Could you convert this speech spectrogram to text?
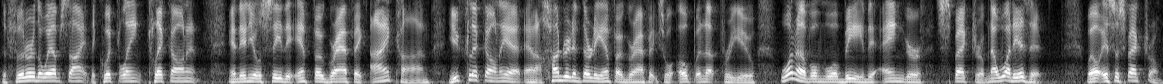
the footer of the website, the quick link, click on it, and then you'll see the infographic icon. You click on it, and 130 infographics will open up for you. One of them will be the anger spectrum. Now, what is it? Well, it's a spectrum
